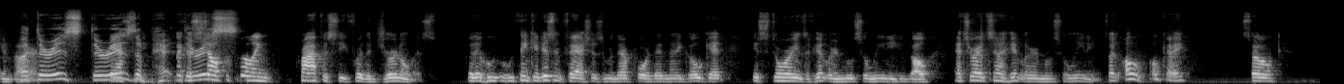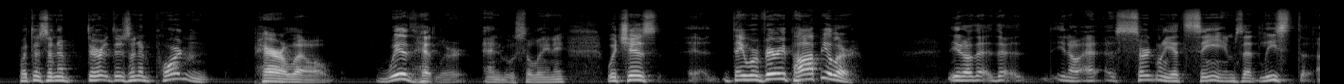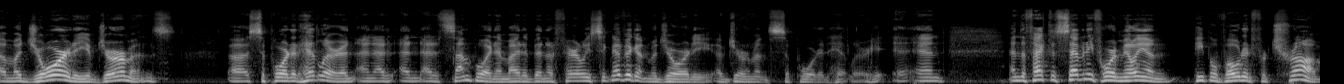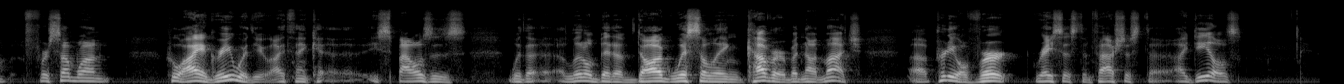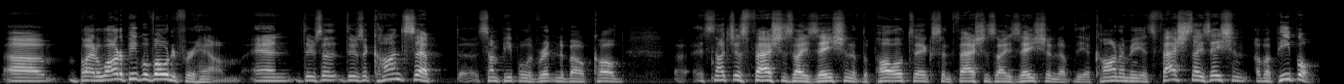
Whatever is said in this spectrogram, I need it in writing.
environment. But there is there is a like a self-fulfilling prophecy for the journalists for the, who, who think it isn't fascism, and therefore then they go get historians of Hitler and Mussolini who go, "That's right, it's not Hitler and Mussolini." It's like, oh, okay, so but there's an there, there's an important parallel with Hitler and Mussolini, which is uh, they were very popular. You know, the, the you know certainly it seems at least a majority of Germans uh, supported Hitler, and and at, and at some point it might have been a fairly significant majority of Germans supported Hitler, and And the fact that 74 million people voted for Trump for someone who I agree with you, I think uh, espouses with a, a, little bit of dog whistling cover, but not much, uh, pretty overt racist and fascist uh, ideals. Um, but a lot of people voted for him, and there's a there's a concept uh, some people have written about called uh, it's not just fascistization of the politics and fascistization of the economy; it's fascistization of a people.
